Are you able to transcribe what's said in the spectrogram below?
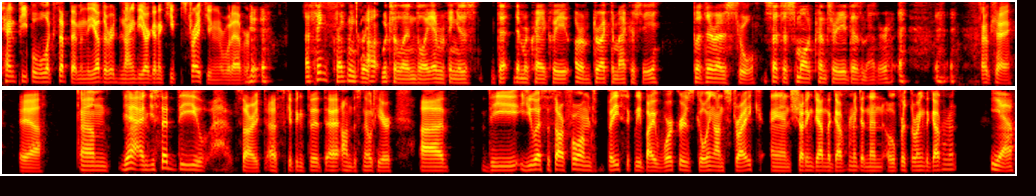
10 people will accept them and the other 90 are going to keep striking or whatever. I think technically uh, Switzerland, like everything is de- democratically or direct democracy, but there is cool. such a small country, it doesn't matter. okay, yeah, um, yeah. And you said the sorry, uh, skipping the, uh, on this note here, uh, the USSR formed basically by workers going on strike and shutting down the government and then overthrowing the government. Yeah.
